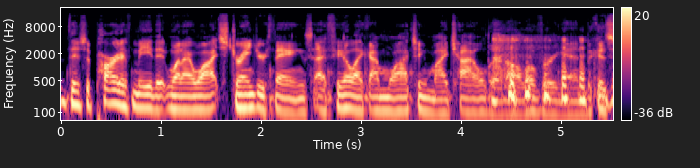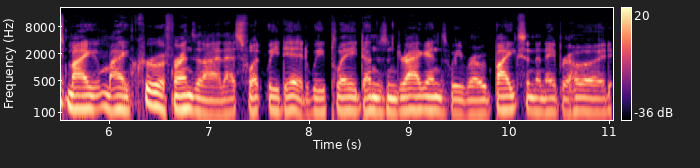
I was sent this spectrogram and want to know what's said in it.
there's a part of me that when I watch Stranger Things, I feel like I'm watching my childhood all over again because my my crew of friends and I, that's what we did. We played Dungeons and Dragons, we rode bikes in the neighborhood.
